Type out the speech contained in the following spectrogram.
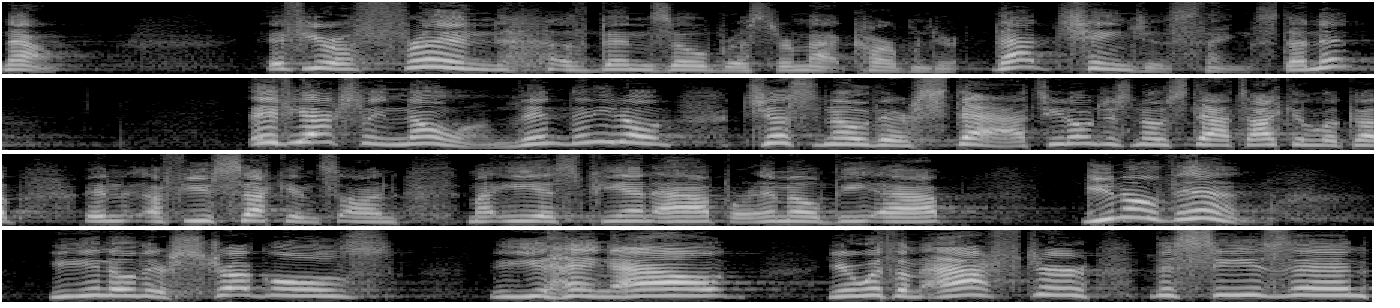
Now, if you're a friend of Ben Zobrist or Matt Carpenter, that changes things, doesn't it? If you actually know them, then, then you don't just know their stats. You don't just know stats I can look up in a few seconds on my ESPN app or MLB app. You know them. You, you know their struggles. You hang out. You're with them after the season.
